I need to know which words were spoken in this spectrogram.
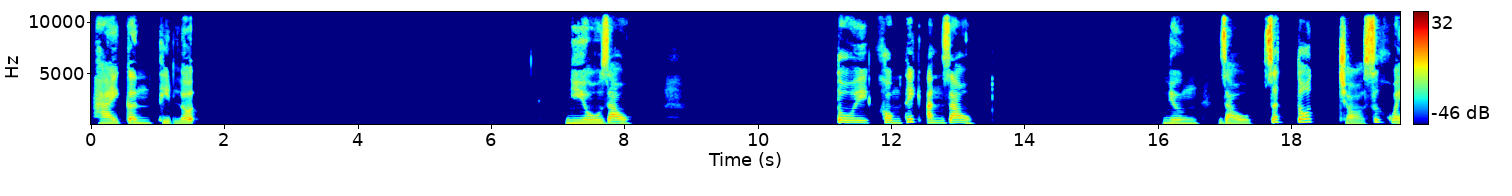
hai cân thịt lợn. Nhiều rau. Tôi không thích ăn rau. Nhưng rau rất tốt cho sức khỏe.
